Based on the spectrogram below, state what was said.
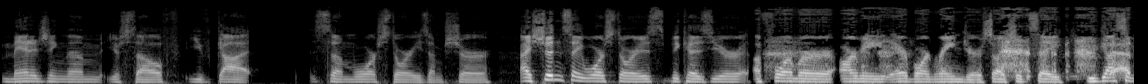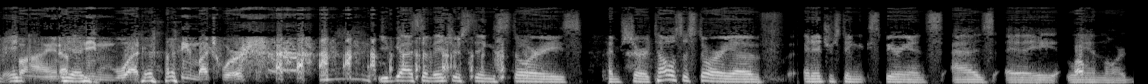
managing them yourself. You've got some war stories, I'm sure. I shouldn't say war stories because you're a former Army Airborne Ranger, so I should say you've got some. in- fine. I've yeah. seen what I've seen much worse. You've got some interesting stories, I'm sure. Tell us a story of an interesting experience as a landlord.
